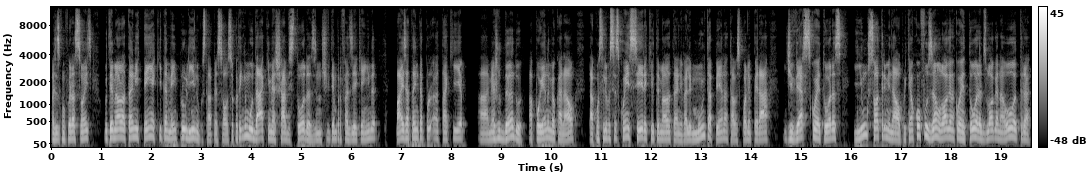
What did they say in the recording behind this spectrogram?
fazer as configurações. O terminal da Tani tem aqui também para o Linux, tá, pessoal? Só que eu tenho que mudar aqui minhas chaves todas e não tive tempo para fazer aqui ainda. Mas a Tani está tá aqui uh, me ajudando, apoiando meu canal. Tá? Aconselho vocês conhecerem aqui o terminal da Tani, vale muito a pena. Tá? Vocês podem operar diversas corretoras em um só terminal, porque é uma confusão, loga na corretora, desloga na outra,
